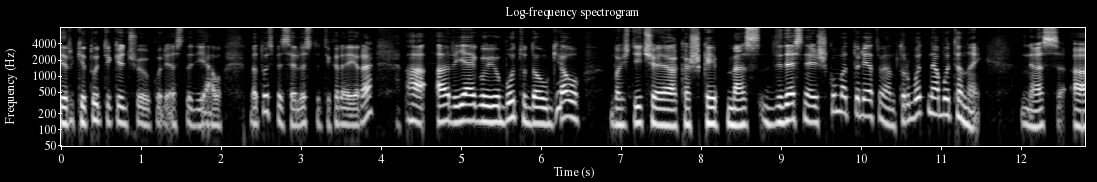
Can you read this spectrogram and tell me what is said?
ir kitų tikinčių, kurie studijavo, bet tų specialistų tikrai yra. Ar jeigu jų būtų daugiau, bažnyčioje kažkaip mes didesnį aiškumą turėtumėm, turbūt nebūtinai, nes a,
